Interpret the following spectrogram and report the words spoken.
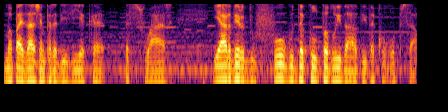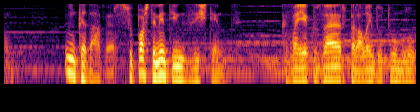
Uma paisagem paradisíaca a soar e a arder do fogo da culpabilidade e da corrupção. Um cadáver supostamente inexistente que vem acusar, para além do túmulo,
